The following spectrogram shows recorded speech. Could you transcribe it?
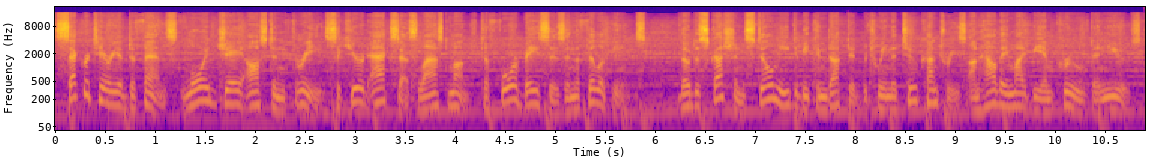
Secretary of Defense Lloyd J. Austin III secured access last month to four bases in the Philippines, though discussions still need to be conducted between the two countries on how they might be improved and used.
